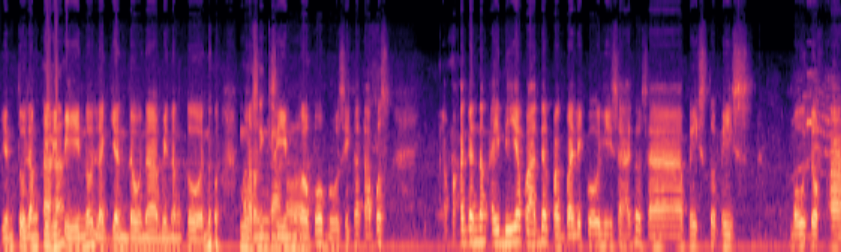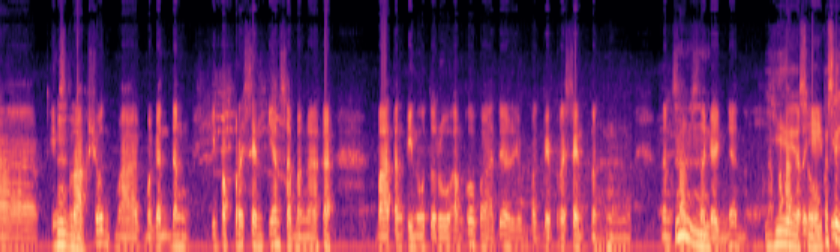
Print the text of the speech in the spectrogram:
Yung tulang Pilipino, uh-huh. lagyan daw namin ng tono. parang musika, sim, oh. po, musika. Tapos, napakagandang idea, Father, pagbalik ko uli sa, ano, sa face-to-face mode of uh, instruction, mm-hmm. magandang ipapresent yan sa mga batang tinuturuan ko, Father, yung pagpe-present ng ng subs mm. na ganyan. Yes, so kasi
